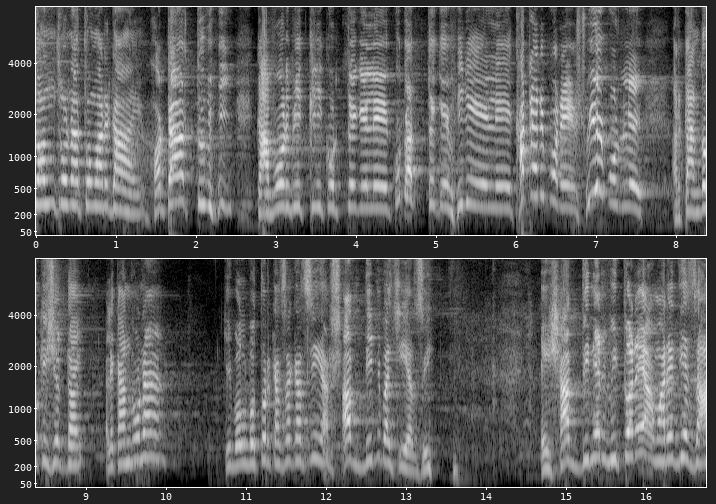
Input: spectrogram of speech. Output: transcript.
যন্ত্রণা তোমার গায়ে? হঠাৎ তুমি কাপড় বিক্রি করতে গেলে কোথার থেকে ফিরে এলে? খাটের পরে শুয়ে পড়লে আর কান্দ কিসের দায়? তাহলে কান্দবো না। কি বলব তোর কাছাকাছি আর সাত দিন বাঁচিয়ে আছি। এই সাত দিনের ভিতরে আমারে দিয়ে যা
